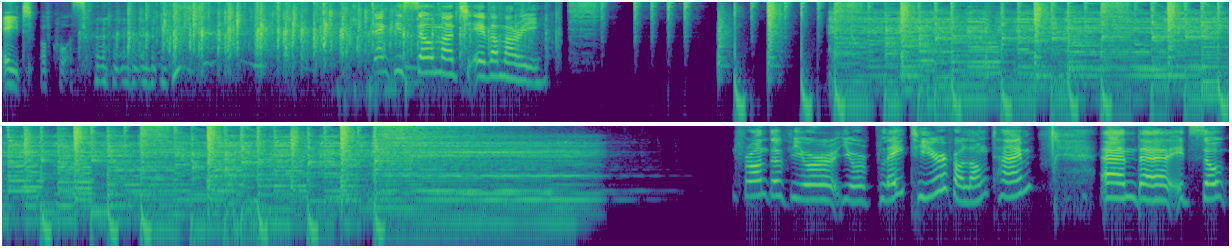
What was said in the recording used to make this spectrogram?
8, of course. Thank you so much, Eva Marie. Front of your your plate here for a long time, and uh, it's so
